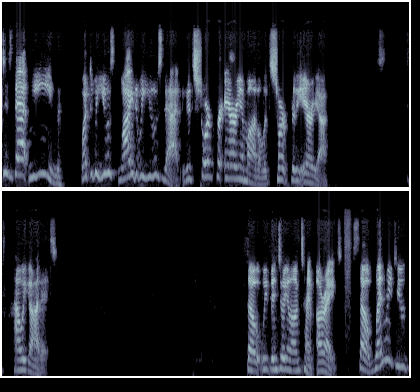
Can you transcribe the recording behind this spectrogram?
does that mean? What do we use? Why do we use that? It's short for area model. It's short for the area. How we got it. So we've been doing a long time. All right. So when we do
